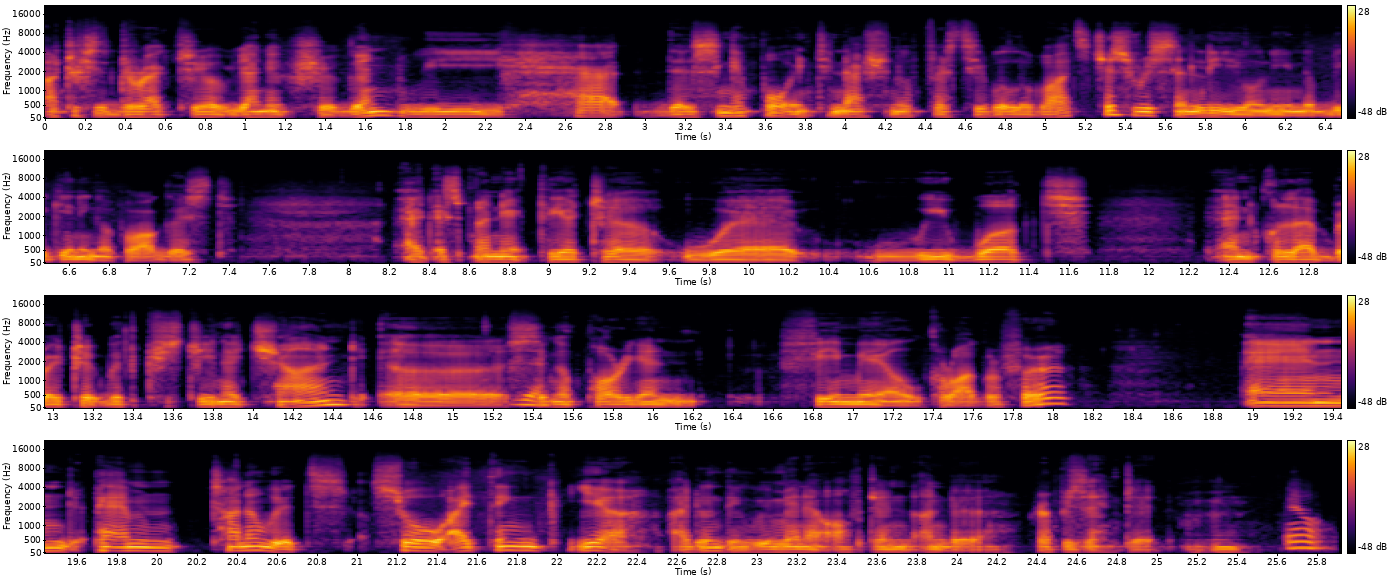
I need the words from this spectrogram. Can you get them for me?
artistic director of Janek Schergen, we had the Singapore International Festival of Arts just recently, only in the beginning of August, at Esplanade Theatre, where we worked and collaborated with Christina Chan, a yes. Singaporean female choreographer, and Pam Tanowitz. So I think, yeah, I don't think women are often underrepresented. Mm-hmm. You know,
